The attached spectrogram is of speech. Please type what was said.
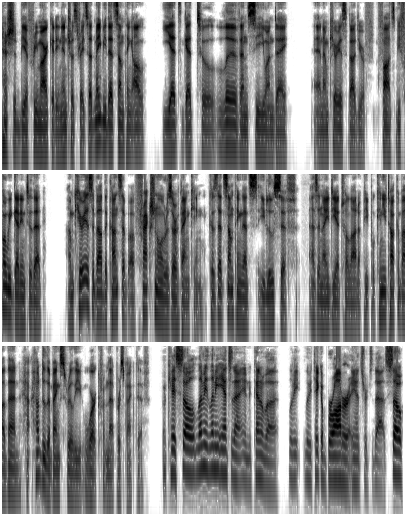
there should be a free market in interest rates. But maybe that's something I'll yet get to live and see one day. And I'm curious about your thoughts. Before we get into that, I'm curious about the concept of fractional reserve banking, because that's something that's elusive as an idea to a lot of people. Can you talk about that? How, how do the banks really work from that perspective? Okay, so let me let me answer that in kind of a let me let me take a broader answer to that. So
